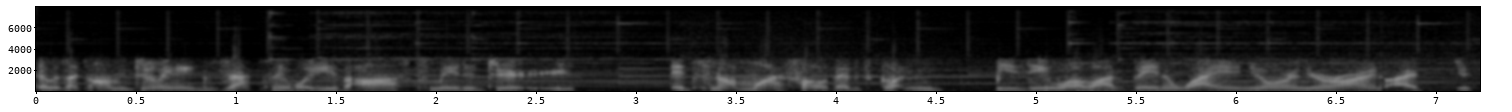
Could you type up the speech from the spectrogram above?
It was like, I'm doing exactly what you've asked me to do. It's not my fault that it's gotten busy while I've been away and you're on your own. I just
